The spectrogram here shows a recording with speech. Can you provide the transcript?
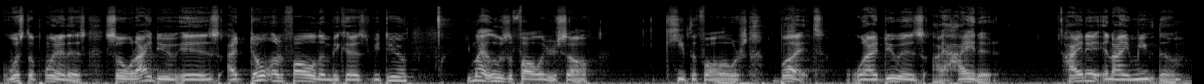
what's the point of this? So what I do is I don't unfollow them because if you do, you might lose a follower yourself. Keep the followers, but what I do is I hide it, hide it, and I mute them,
